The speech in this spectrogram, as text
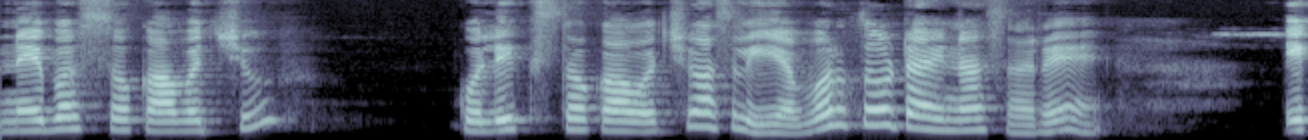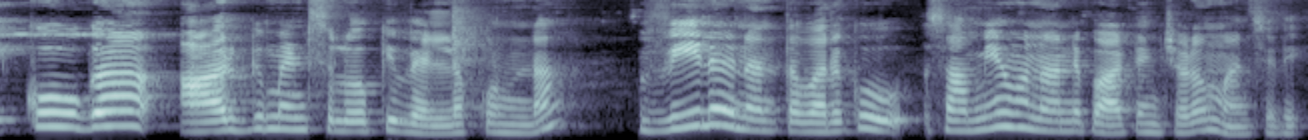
నేబర్స్తో కావచ్చు కొలీగ్స్తో కావచ్చు అసలు ఎవరితోటైనా సరే ఎక్కువగా ఆర్గ్యుమెంట్స్లోకి వెళ్ళకుండా వీలైనంత వరకు సంయమనాన్ని పాటించడం మంచిది.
